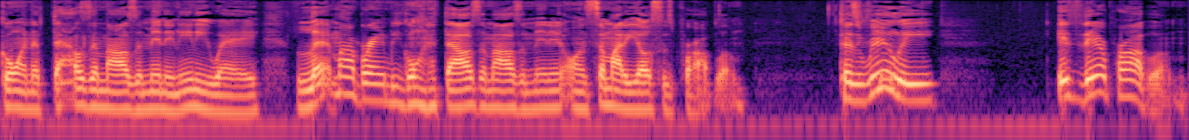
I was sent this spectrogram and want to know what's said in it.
going a thousand miles a minute anyway, let my brain be going a thousand miles a minute on somebody else's problem. Because really, it's their problem.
